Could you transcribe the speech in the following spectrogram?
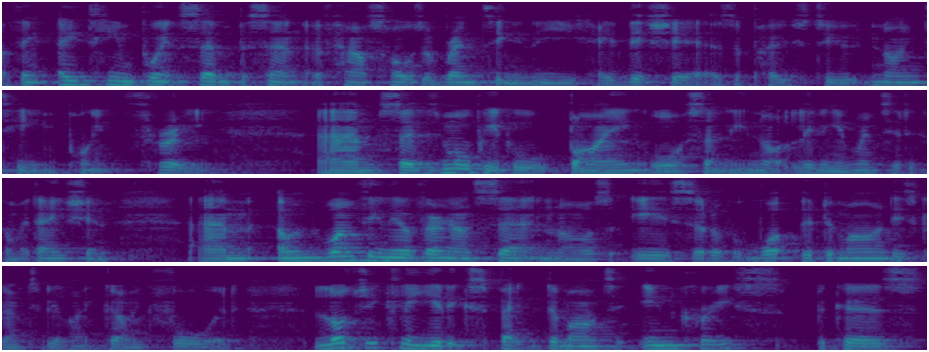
I think 18.7% of households are renting in the UK this year, as opposed to 19.3. Um, so there's more people buying or certainly not living in rented accommodation. Um, and one thing they were very uncertain of is sort of what the demand is going to be like going forward. Logically, you'd expect demand to increase because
